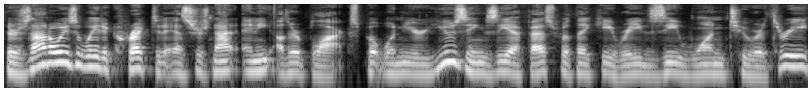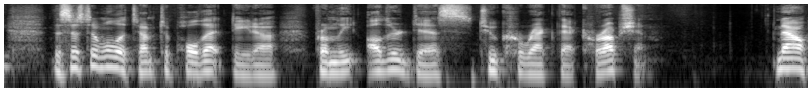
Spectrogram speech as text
there's not always a way to correct it as there's not any other blocks. But when you're using ZFS with like a RAID Z1, 2, or 3, the system will attempt to pull that data from the other disks to correct that corruption. Now,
